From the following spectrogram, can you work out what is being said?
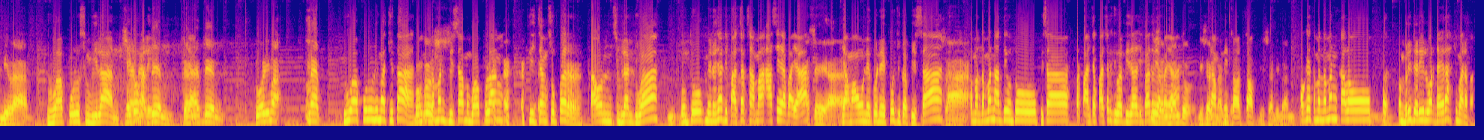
29. Nego kali. netin saya Ya. netin 25 net 25 juta. Teman-teman bisa membawa pulang Kijang Super tahun 92 untuk minusnya dipajak sama AC ya Pak ya. AC ah, Yang mau nego-nego juga bisa. Teman-teman nanti untuk bisa perpanjang pajak juga bisa dibantu bisa ya Pak ya. dibantu bisa Yang penting cocok. bisa dibantu Oke teman-teman kalau pe- pembeli dari luar daerah gimana Pak?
